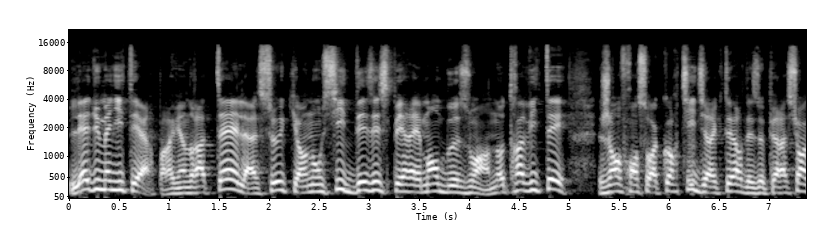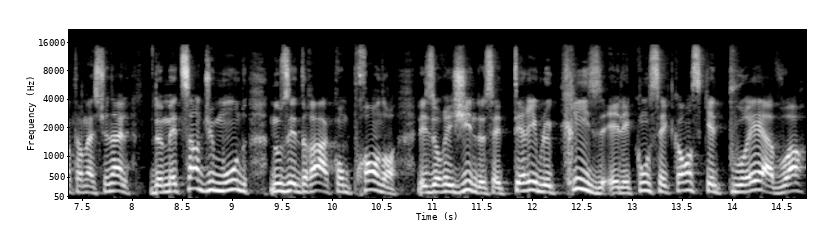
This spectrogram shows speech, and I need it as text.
L'aide humanitaire parviendra-t-elle à ceux qui en ont si désespérément besoin? Notre invité, Jean-François Corti, directeur des opérations internationales de Médecins du Monde, nous aidera à comprendre les origines de cette terrible crise et les conséquences qu'elle pourrait avoir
